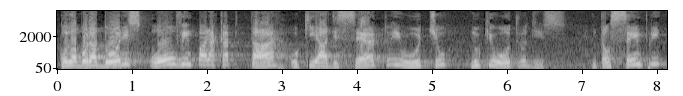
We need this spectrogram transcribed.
Colaboradores ouvem para captar o que há de certo e útil no que o outro diz. Então, sempre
